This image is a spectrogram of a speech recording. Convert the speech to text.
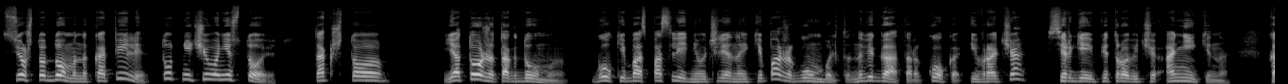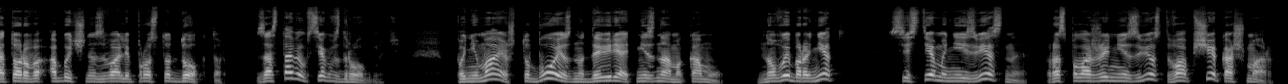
Все, что дома накопили, тут ничего не стоит. Так что...» «Я тоже так думаю», Гулкий бас последнего члена экипажа Гумбольта, навигатора, кока и врача Сергея Петровича Аникина, которого обычно звали просто доктор, заставил всех вздрогнуть. Понимаю, что боязно доверять незнамо кому, но выбора нет. Система неизвестная, расположение звезд вообще кошмар.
